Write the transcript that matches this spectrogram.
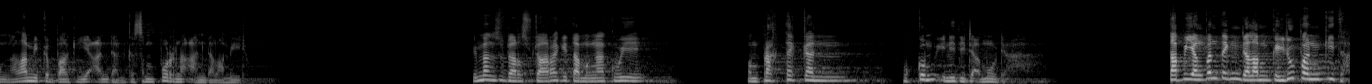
mengalami kebahagiaan dan kesempurnaan dalam hidup. Memang saudara-saudara kita mengakui mempraktekkan hukum ini tidak mudah. Tapi yang penting dalam kehidupan kita,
